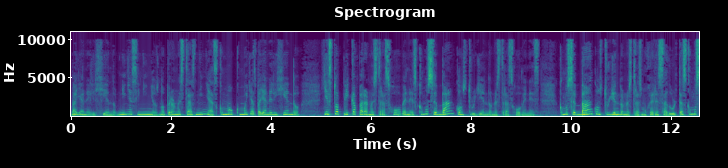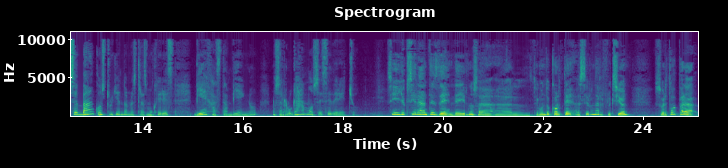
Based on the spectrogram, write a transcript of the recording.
vayan eligiendo, niñas y niños, ¿no? Pero nuestras niñas, cómo, cómo ellas vayan eligiendo. Y esto aplica para nuestras jóvenes, cómo se van construyendo nuestras jóvenes, cómo se van construyendo nuestras mujeres adultas, cómo se van construyendo nuestras mujeres viejas también, ¿no? Nos arrogamos ese derecho. Sí, yo quisiera antes de, de irnos al segundo corte hacer una reflexión, sobre todo para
